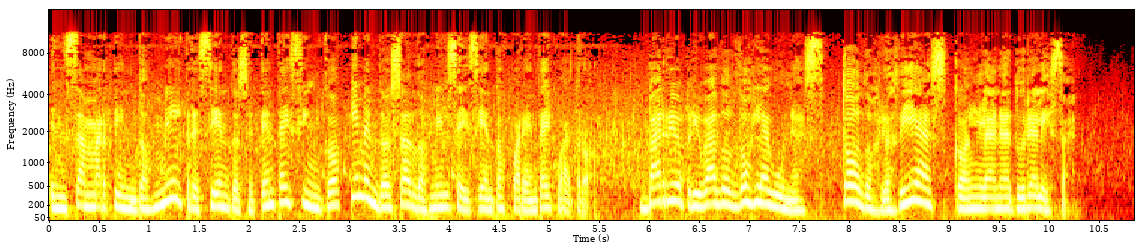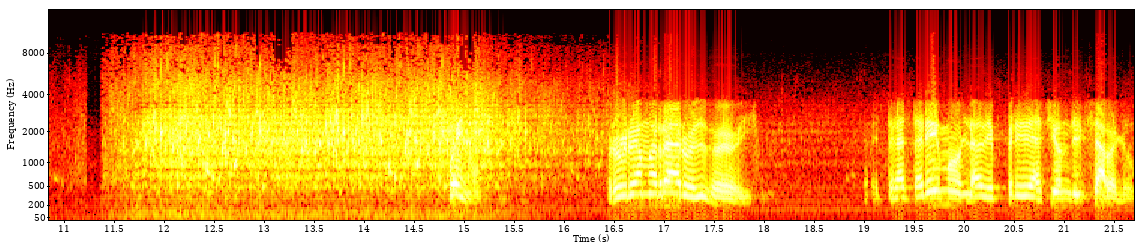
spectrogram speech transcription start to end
en San Martín 2375 y Mendoza 2644. Barrio privado Dos Lagunas, todos los días con la naturaleza. Programa raro el de hoy. Trataremos la depredación del sábalo,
